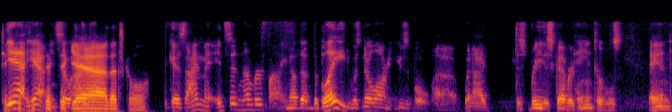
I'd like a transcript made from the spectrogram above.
Tick, Yeah, tick, yeah, tick, so tick. I yeah, that's cool. because I'm it's a number five. You know, the the blade was no longer usable when I just rediscovered hand tools, and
